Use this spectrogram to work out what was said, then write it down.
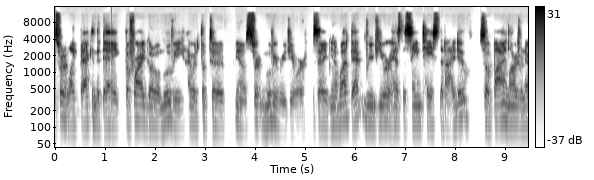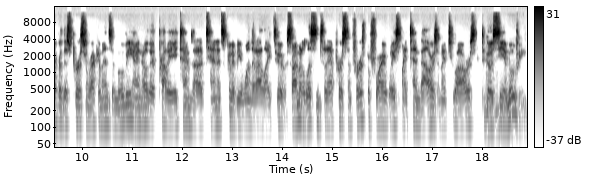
Sort of like back in the day, before I'd go to a movie, I would look to, you know, certain movie reviewer say, you know what, that reviewer has the same taste that I do. So by and large, whenever this person recommends a movie, I know that probably eight times out of 10, it's going to be one that I like too. So I'm going to listen to that person first before I waste my $10 and my two hours to mm-hmm. go see a movie.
